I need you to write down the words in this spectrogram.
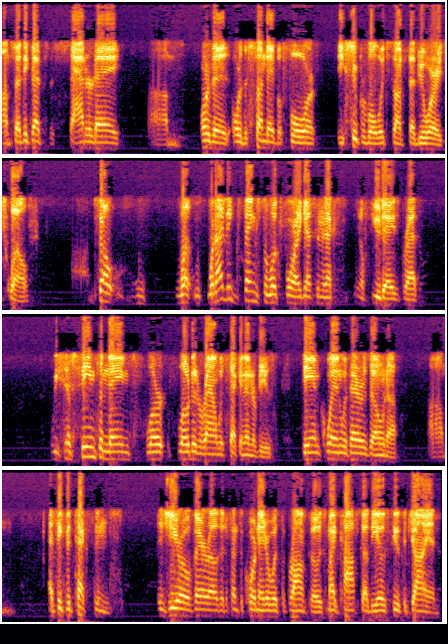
Um, so I think that's the Saturday um, or the or the Sunday before the Super Bowl, which is on February 12th. Um, so what what I think things to look for, I guess, in the next you know few days, Brett, we have seen some names flirt, floated around with second interviews. Dan Quinn with Arizona. Um, I think the Texans, Ejiro Evero, the defensive coordinator with the Broncos, Mike Kafka, the OC with the Giants.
